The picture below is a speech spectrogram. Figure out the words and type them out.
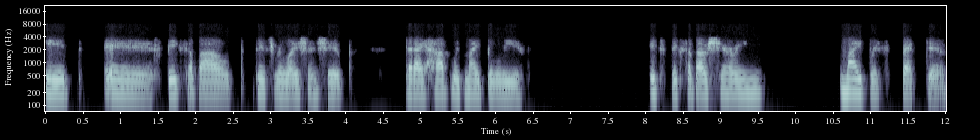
It uh, speaks about this relationship that I have with my belief. It speaks about sharing my perspective,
